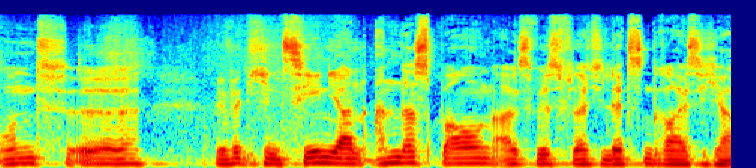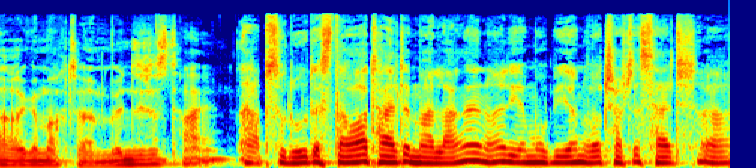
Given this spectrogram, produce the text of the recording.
und äh, wir wirklich in zehn Jahren anders bauen, als wir es vielleicht die letzten 30 Jahre gemacht haben. Würden Sie das teilen? Absolut. Es dauert halt immer lange. Ne? Die Immobilienwirtschaft ist halt, äh,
